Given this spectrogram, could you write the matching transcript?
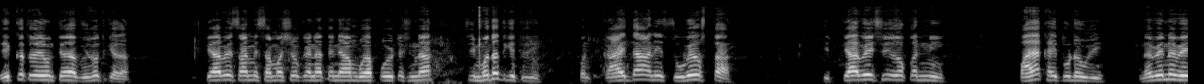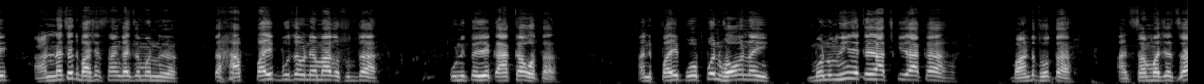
एकत्र येऊन त्याला विरोध केला. त्यावेळेस आम्ही समाजसेवक या नात्याने आंबोळा पोलीस स्टेशनची मदत घेतली. पण कायदा आणि सुव्यवस्था की त्यावेळेसही लोकांनी पायाखाईत उडवली नवे नवे अन्नाच्याच भाषेत सांगायचं म्हणलं तर हा पाईप बुजवण्यामागं सुद्धा कुणीतरी एक आका होता. आणि पाईप ओपन व्हावा नाही म्हणूनही एक राजकीय आका भांडत होता. आणि समाजाचा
